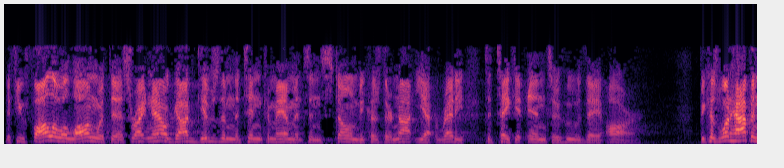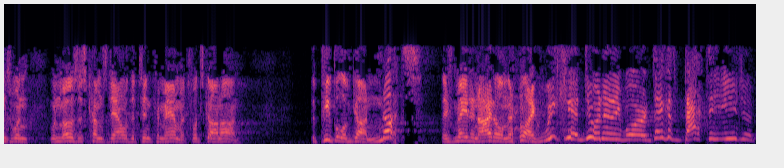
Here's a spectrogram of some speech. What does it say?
If you follow along with this, right now God gives them the Ten Commandments in stone because they're not yet ready to take it into who they are. Because what happens when, when Moses comes down with the Ten Commandments? What's gone on? The people have gone nuts. They've made an idol and they're like, we can't do it anymore. Take us back to Egypt.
